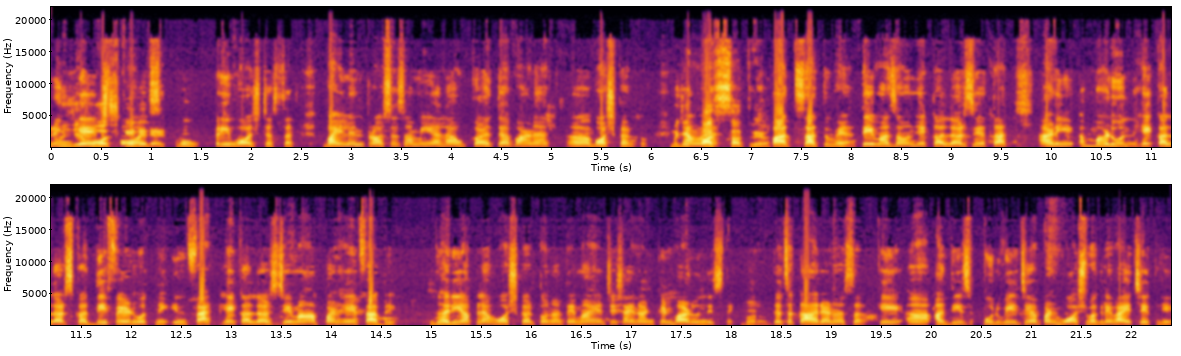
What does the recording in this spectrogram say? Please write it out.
म्हणजे श्रिंकेज आहेत? हो प्री हो. वॉश्ड असतात. व्हाईल इन प्रोसेस आम्ही याला उकळत्या पाण्यात वॉश करतो. म्हणजे पाच सात वेळा. तेव्हा जाऊन हे कलर्स येतात आणि म्हणून हे कलर्स कधी फेड होत नाही. इनफॅक्ट हे कलर्स जेव्हा आपण हे फॅब्रिक घरी आपल्या वॉश करतो ना तेव्हा याची शाईन आणखीन वाढून दिसते. त्याचं कारण असं की अं, आधीच पूर्वी जे आपण वॉश वगैरे व्हायचेत हे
